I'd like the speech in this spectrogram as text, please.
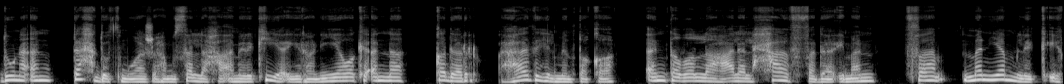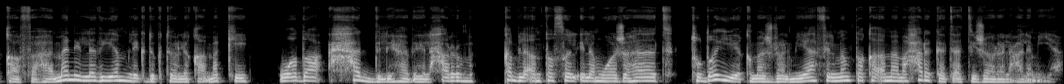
دون أن تحدث مواجهة مسلحة أمريكية إيرانية وكأن قدر هذه المنطقة أن تظل على الحافة دائما. فمن يملك إيقافها؟ من الذي يملك دكتور لقاء مكي؟ وضع حد لهذه الحرب قبل أن تصل إلى مواجهات تضيق مجرى المياه في المنطقة أمام حركة التجارة العالمية.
